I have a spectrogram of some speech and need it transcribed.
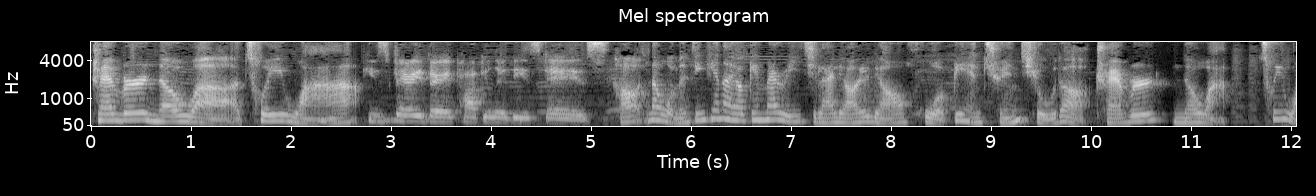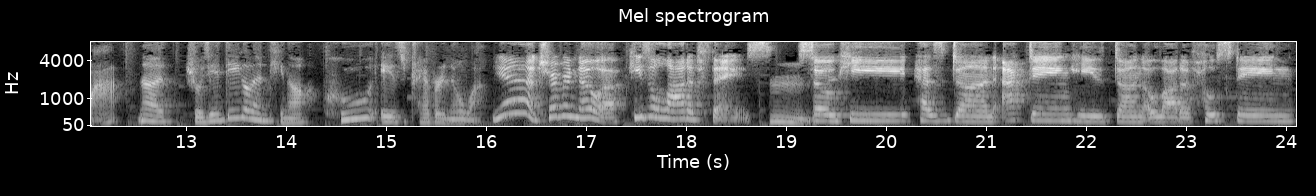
Trevor Noah，崔娃。 He's very, very popular these days. 好，那我们今天呢要跟 Mary 一起来聊一聊火遍全球的 Trevor Noah，崔娃。那首先第一个问题呢，Who is Trevor Noah？ Yeah, Trevor Noah. He's a lot of things. Hmm. So he has done acting, he's done a lot of hosting,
